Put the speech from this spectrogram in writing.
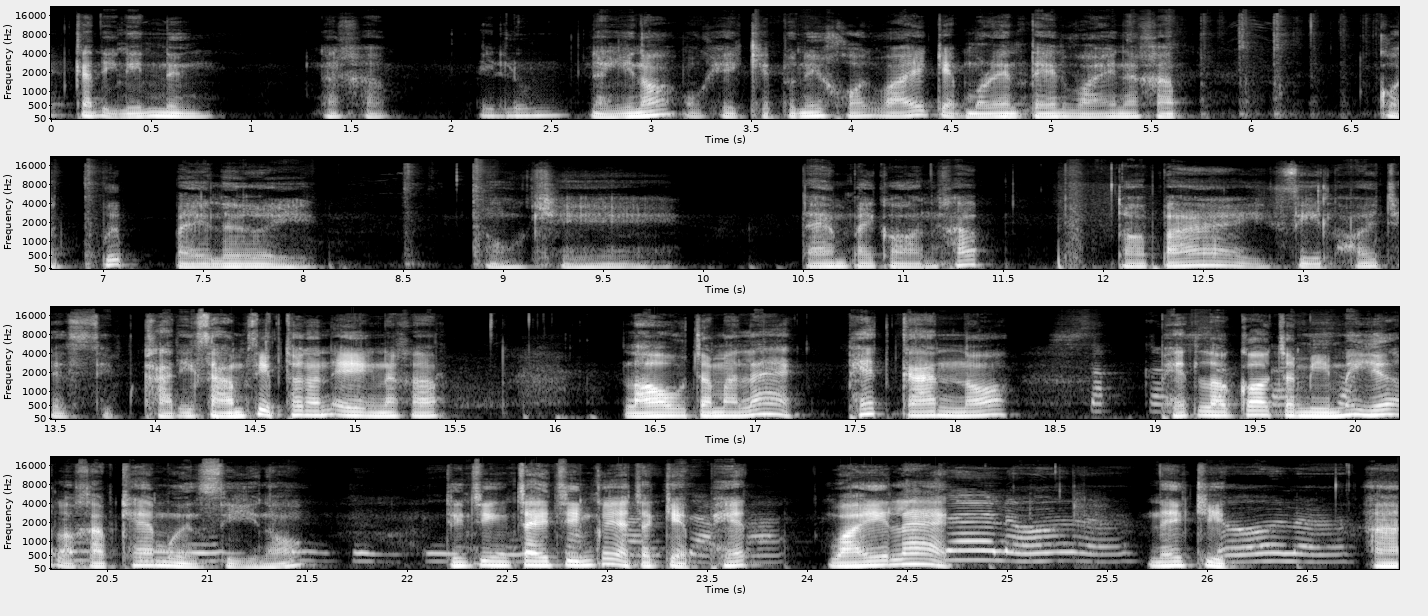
ชรกันอีกนิดนึงนะครับ ไปลุ้นอย่างนี้เนาะโอเค เก็บตัวนี้โค้ดไว้เก็บโมเรนเตสไว้นะครับ กดปุ๊บไปเลย โอเค แต้มไปก่อนครับ ต่อไป 470 ขาดอีก 30 เท่านั้นเองนะครับ เราจะมาแลกเพชรกันเนาะ เพชรเราก็จะมีไม่เยอะหรอกครับ แค่หมื่นสี่เนาะ จริง ๆ ใจจริงก็อยากจะเก็บเพชรไว้แลกในกิจอ่า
